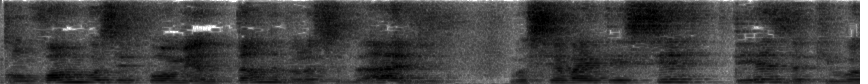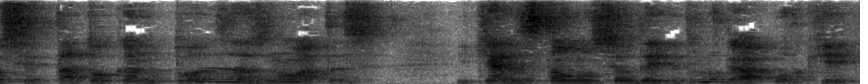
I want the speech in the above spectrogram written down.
Conforme você for aumentando a velocidade, você vai ter certeza que você está tocando todas as notas e que elas estão no seu devido lugar. Por quê?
